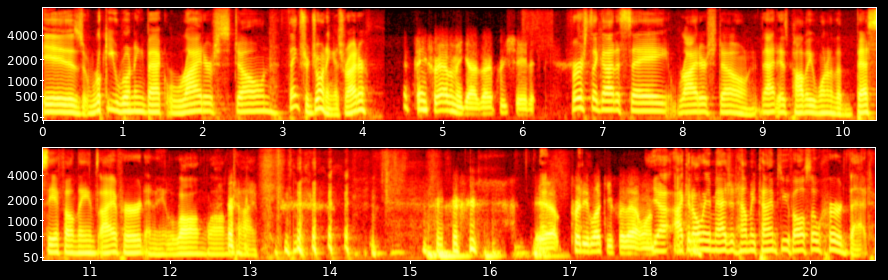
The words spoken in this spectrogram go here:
is rookie running back Ryder Stone. Thanks for joining us, Ryder. Thanks for having me, guys. I appreciate it. First, I got to say, Ryder Stone. That is probably one of the best CFL names I have heard in a long, long time. yeah, pretty lucky for that one. Yeah, I can only imagine how many times you've also heard that.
